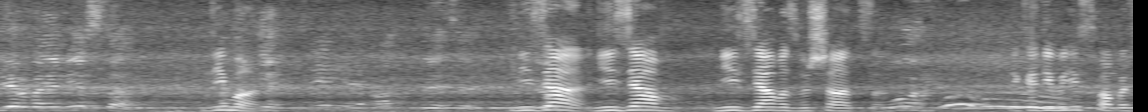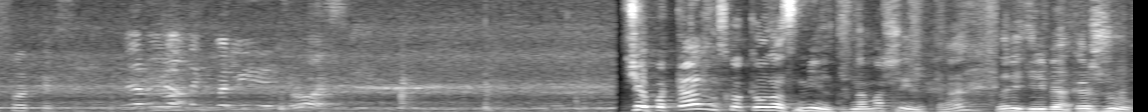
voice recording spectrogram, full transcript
Первое место. Дима, А, третье. нельзя, нельзя, нельзя возвышаться. Никодим, иди с папой сфоткайся. Давай. Че, покажем, сколько у нас миль тут на машине-то, а? Смотрите, ребят, покажу.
